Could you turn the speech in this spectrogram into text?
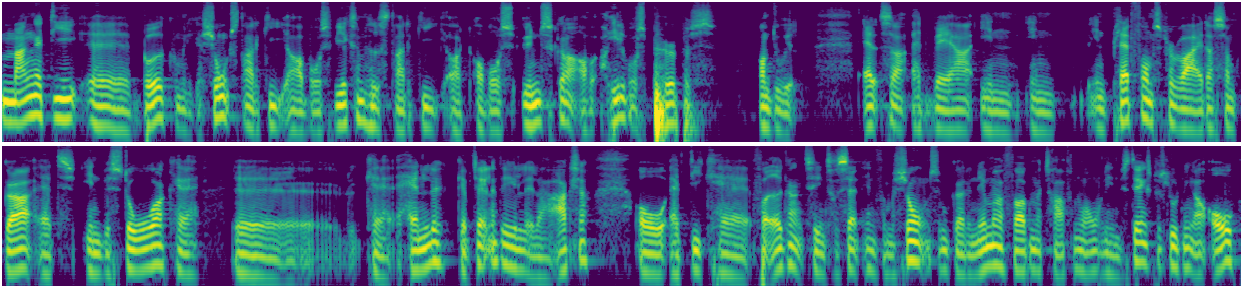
mange af de øh, både kommunikationsstrategier og vores virksomhedsstrategi og, og vores ønsker og, og hele vores purpose, om du vil. Altså at være en, en, en platformsprovider, som gør, at investorer kan øh, kan handle kapitalandel eller aktier, og at de kan få adgang til interessant information, som gør det nemmere for dem at træffe nogle ordentlige investeringsbeslutninger, og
